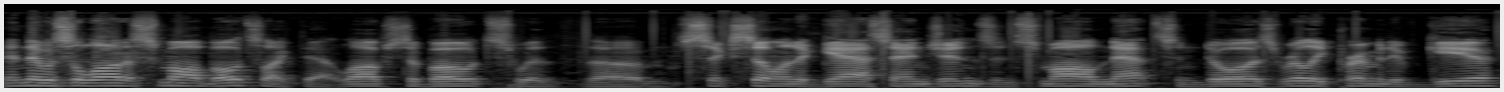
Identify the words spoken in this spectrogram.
And there was a lot of small boats like that, lobster boats with um, six-cylinder gas engines and small nets and doors, really primitive gear.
